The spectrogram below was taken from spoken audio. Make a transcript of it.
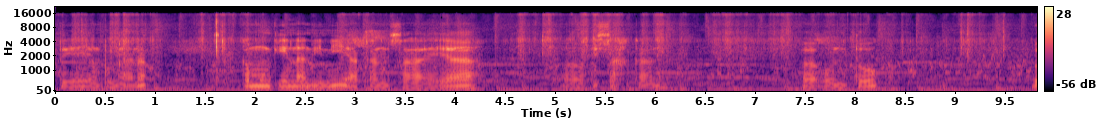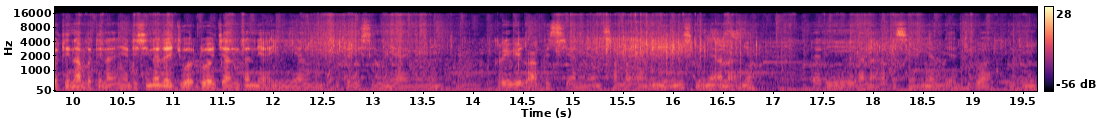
gitu ya yang punya anak. Kemungkinan ini akan saya uh, pisahkan uh, untuk betina-betinanya. Di sini ada juga dua jantan ya ini yang jenis ini ya ini kriwil abisianian sama yang ini. Ini sebenarnya anaknya dari anak abisianian ya juga ini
